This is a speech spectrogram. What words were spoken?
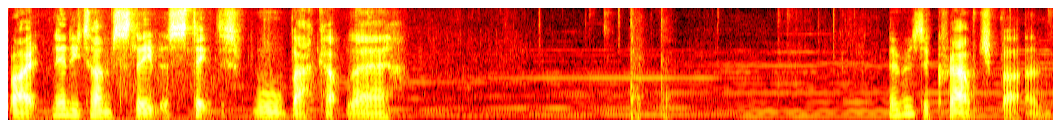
Right, nearly time to sleep. Let's stick this wall back up there. There is a crouch button.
